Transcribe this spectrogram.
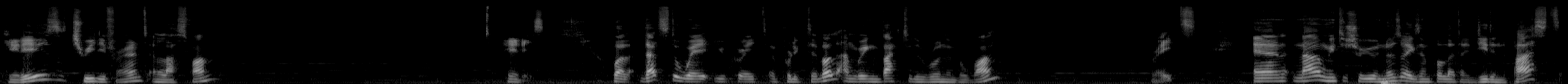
Here it is, three different, and last one. here it is. Well, that's the way you create a product table. I'm going back to the row number one. Great. And now I'm going to show you another example that I did in the past.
